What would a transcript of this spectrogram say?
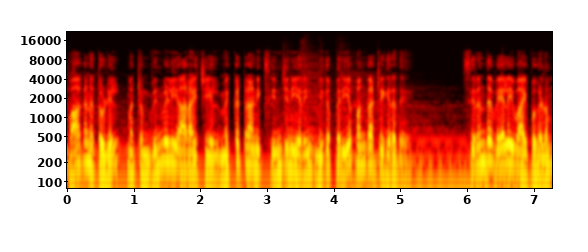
வாகன தொழில் மற்றும் விண்வெளி ஆராய்ச்சியில் மெக்கட்ரானிக்ஸ் இன்ஜினியரிங் மிகப்பெரிய பங்காற்றுகிறது. சிறந்த வேலைவாய்ப்புகளும்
